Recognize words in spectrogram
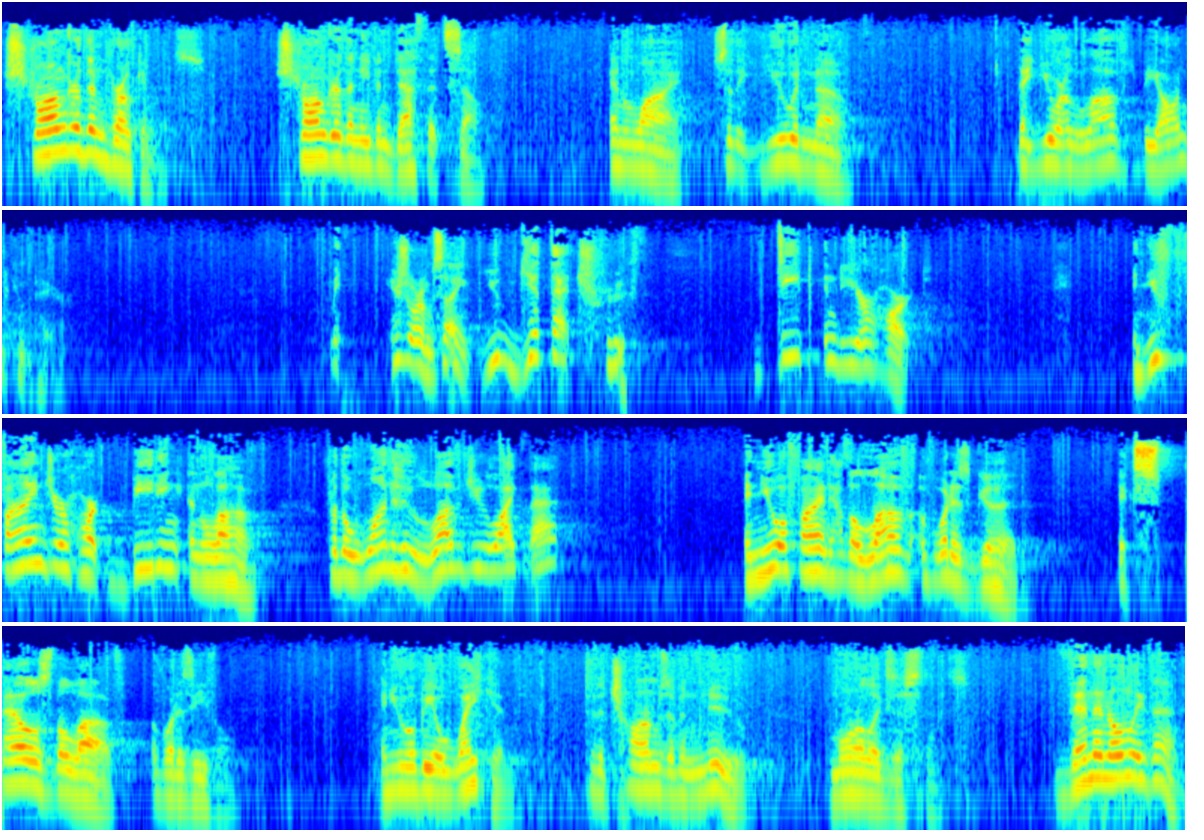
stronger than brokenness, stronger than even death itself. And why? So that you would know that you are loved beyond compare. I mean, here's what I'm saying you get that truth deep into your heart, and you find your heart beating in love for the one who loved you like that and you will find how the love of what is good expels the love of what is evil. And you will be awakened to the charms of a new moral existence. Then and only then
